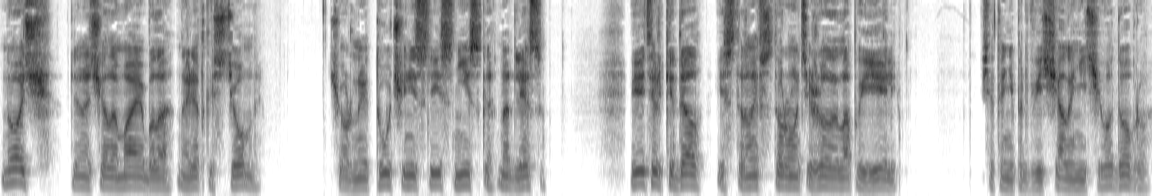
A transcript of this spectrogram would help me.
Ночь для начала мая была на редкость темной. Черные тучи неслись низко над лесом. Ветер кидал из стороны в сторону тяжелые лапы ели. Все это не предвещало ничего доброго.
